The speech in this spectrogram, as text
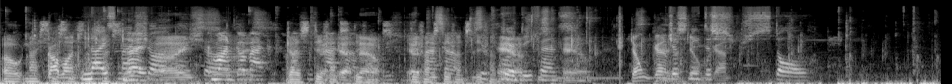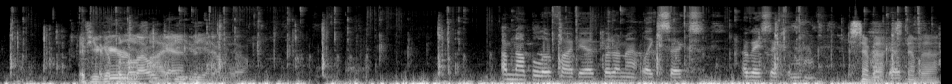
Oh, nice, Got nice, one. nice, Nice, nice. nice Nice. shot, nice Nice. shot. Come on, go back. Guys, Back, defense, back, Yeah, back. now. defense, Yeah, defense, back defense, defense. good Cam, defense. Don't get We him. just Just need to stall. If you If get below low five, again, eat the you're apple. I'm not below five yet, but I'm at like six. Okay, six and a half. Stand back, Okay. stand back.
